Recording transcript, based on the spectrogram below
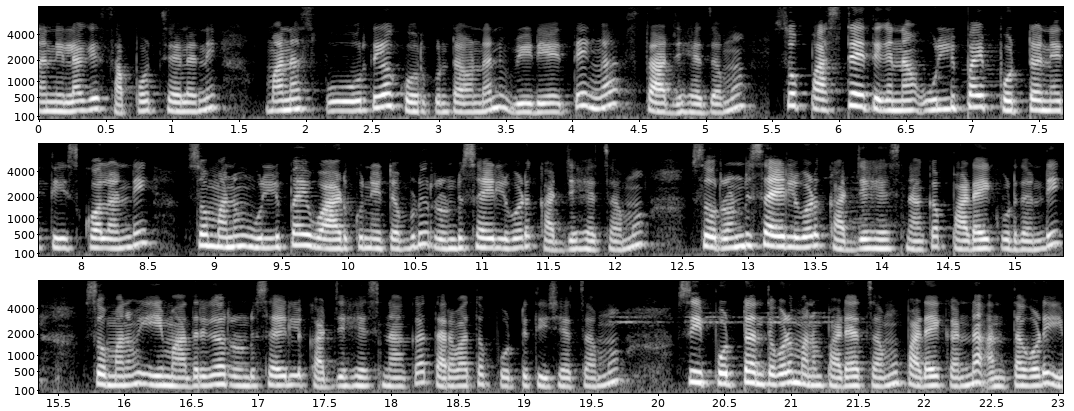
నన్ను ఇలాగే సపోర్ట్ చేయాలని మనస్ఫూర్తిగా కోరుకుంటా ఉన్నాను వీడియో అయితే ఇంకా స్టార్ట్ చేసేద్దాము. సో ఫస్ట్ అయితే కన్నా ఉల్లిపాయ పొట్టు అనేది తీసుకోవాలండి. సో మనం ఉల్లిపాయ వాడుకునేటప్పుడు రెండు సైడ్లు కూడా కట్ చేసేసాము. సో రెండు సైడ్లు కూడా కట్ చేసేసినాక పడేయకూడదండి. సో మనం ఈ మాదిరిగా రెండు సైడ్లు కట్ చేసేసినాక తర్వాత పొట్టు తీసేసాము. సో ఈ పొట్టు అంతా కూడా మనం పడేస్తాము పడేయకుండా అంతా కూడా ఈ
